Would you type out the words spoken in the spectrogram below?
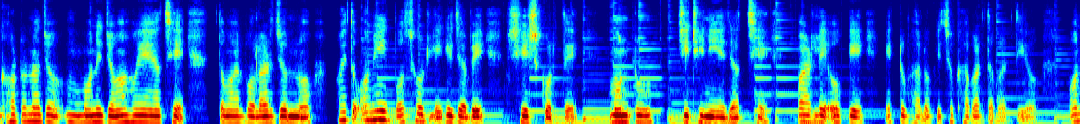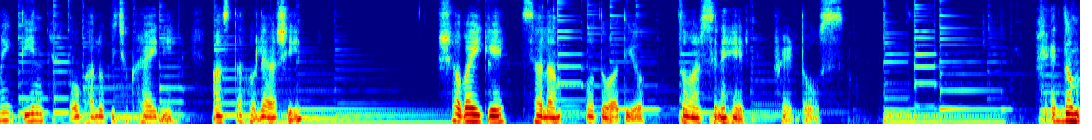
ঘটনা মনে জমা হয়ে আছে তোমার বলার জন্য। হয়তো অনেক বছর লেগে যাবে শেষ করতে। মন্টু চিঠি নিয়ে যাচ্ছে। পারলে ওকে একটু ভালো কিছু খাবার দাবার দিও। অনেক দিন ও ভালো কিছু খায়নি। আজ তাহলে আসি। সবাইকে সালাম ও দোয়া দিও, তোমার স্নেহের ফেরদৌস। একদম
